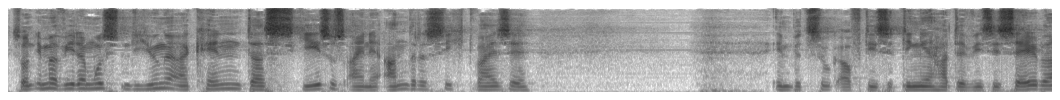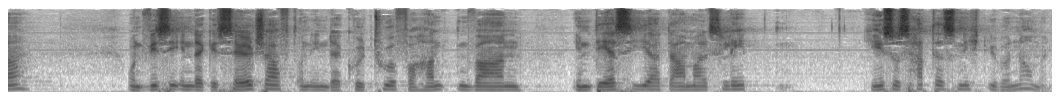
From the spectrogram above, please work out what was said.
So und immer wieder mussten die Jünger erkennen, dass Jesus eine andere Sichtweise in Bezug auf diese Dinge hatte, wie sie selber und wie sie in der Gesellschaft und in der Kultur vorhanden waren, in der sie ja damals lebten. Jesus hat das nicht übernommen,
